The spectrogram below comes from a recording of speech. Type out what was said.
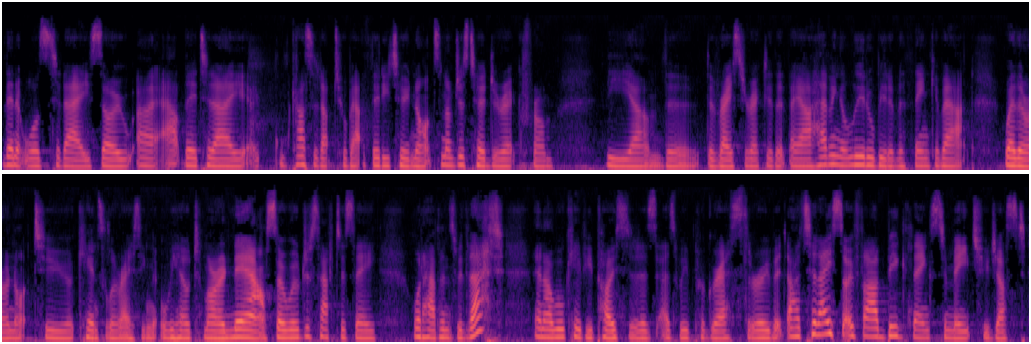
than it was today. So, uh, out there today, uh, casted up to about 32 knots, and I've just heard direct from the, um, the the race director that they are having a little bit of a think about whether or not to cancel the racing that will be held tomorrow now. So we'll just have to see what happens with that, and I will keep you posted as, as we progress through. But uh, today, so far, big thanks to Meech, who just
